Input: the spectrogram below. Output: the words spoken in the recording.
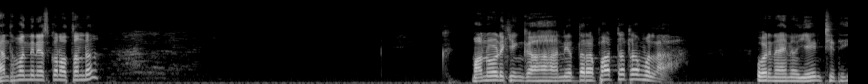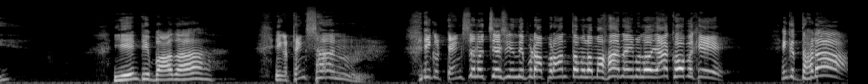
ఎంతమంది నేర్చుకొని వస్తుండు? మనోడికి ఇంకా నిద్ర పట్టటములా. ఓరి నాయన ఏంటిది? ఏంటి బాధ? ఇంక టెన్షన్. ఇంక టెన్షన్ వచ్చేసింది ఇప్పుడు ఆ ప్రాంతంలో మహానయములో యాకోబకి. ఇంక దడా.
